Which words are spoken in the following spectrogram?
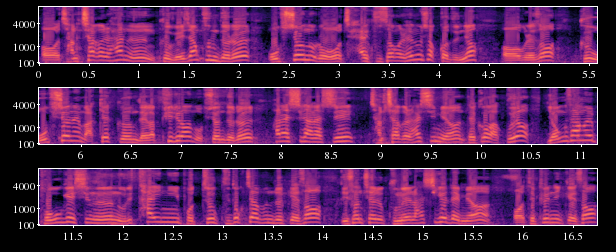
어, 장착을 하는 그 외장품들을 옵션으로 잘 구성을 해 놓으셨거든요. 어, 그래서 그 옵션에 맞게끔 내가 필요한 옵션들을 하나씩 하나씩 장착을 하시면 될 것 같고요. 영상을 보고 계시는 우리 타이니 보트 구독자분들께서 이 선체를 구매를 하시게 되면 어, 대표님께서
